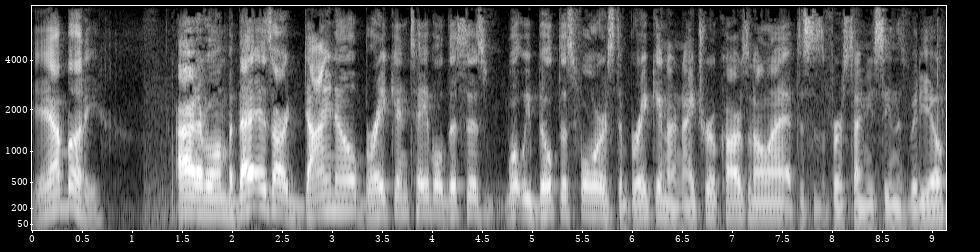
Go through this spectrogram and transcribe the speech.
Yeah, buddy. All right, everyone, but that is our dyno break-in table. This is what we built this for, is to break in our nitro cars and all that, if this is the first time you've seen this video.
